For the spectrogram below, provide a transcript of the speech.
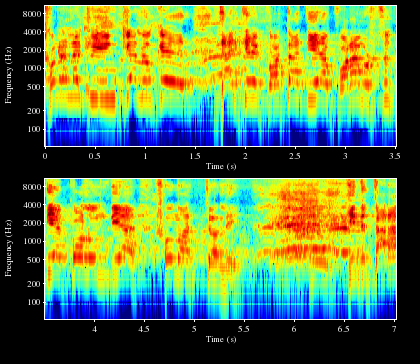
শোনা কথা পরামর্শ কলম চলে। কিন্তু তারা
